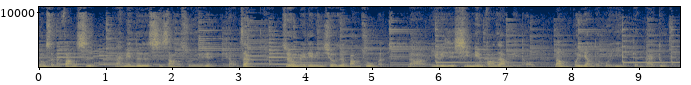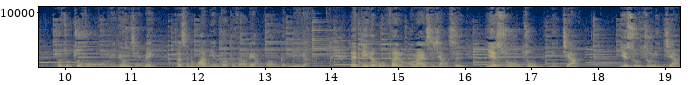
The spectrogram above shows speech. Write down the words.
用神的方式来面对这世上的所有一些挑战。所以，我们每天灵修就帮助我们，啊，有一些信念放在我们里头，让我们不一样的回应跟态度。求主祝福我们弟兄姐妹，在神的话里面都得到亮光跟力量。今天第一个部分，我们来思想是耶稣住你家。耶稣住你家，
